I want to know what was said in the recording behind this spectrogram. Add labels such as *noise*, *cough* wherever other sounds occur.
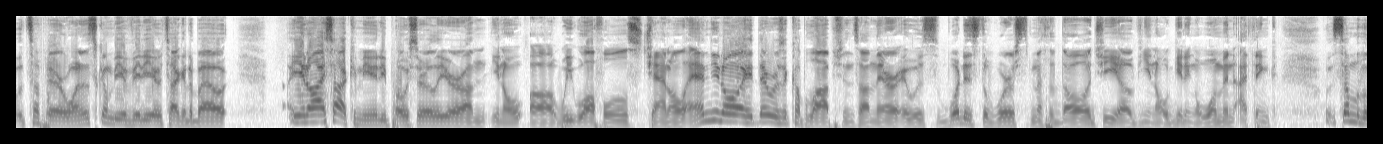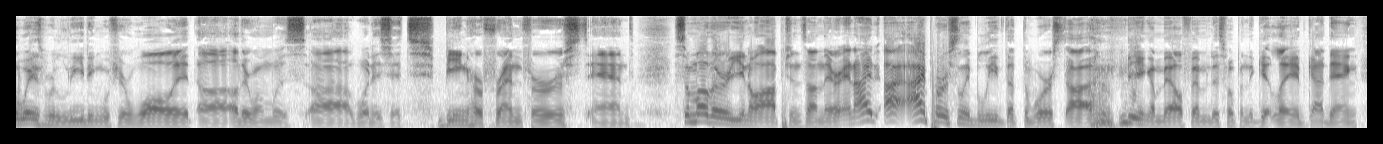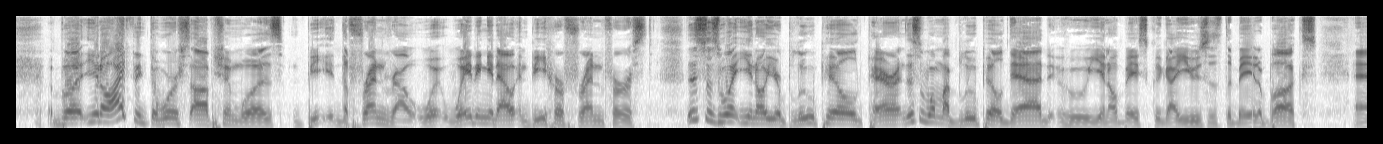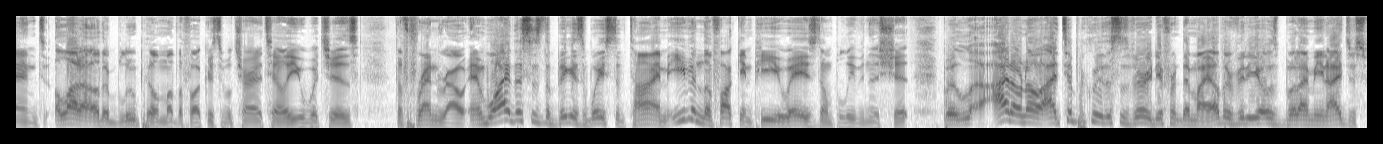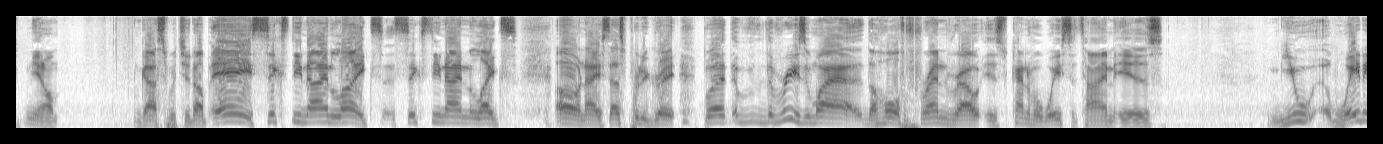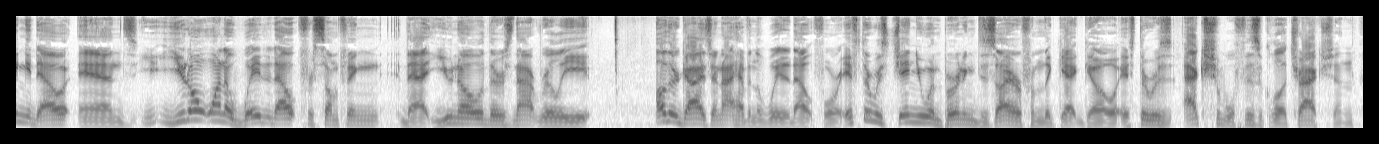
What's up, everyone? This is going to be a video talking about you know, I saw a community post earlier on, you know, uh, Wheat Waffles channel, and you know, there was a couple options on there. It was what is the worst methodology of, you know, getting a woman? I think some of the ways were leading with your wallet. Uh, other one was, uh, what is it? Being her friend first, and some other, you know, options on there. And I, I, I personally believe that the worst, uh, *laughs* being a male feminist hoping to get laid, god dang. But you know, I think the worst option was be the friend route, waiting it out and be her friend first. This is what, you know, your blue pilled parent, this is what my blue pill dad, who, you know, basically guy uses the beta bucks, and a lot of other blue pill motherfuckers will try to tell you, which is the friend route. And why this is the biggest waste of time. Even the fucking PUAs don't believe in this shit. But I don't know. I typically, this is very different than my other videos, but I mean, I just, you know, Gotta switch it up. Hey, 69 likes. 69 likes. Oh, nice. That's pretty great. But the reason why the whole friend route is kind of a waste of time is you waiting it out and you, don't want to wait it out for something that you know there's not really other guys are not having to wait it out for. If there was genuine burning desire from the get go, if there was actual physical attraction,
